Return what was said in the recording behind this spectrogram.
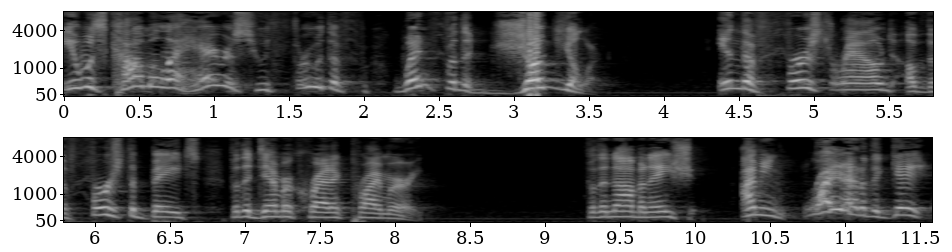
It was Kamala Harris who threw the went for the jugular in the first round of the first debates for the Democratic primary for the nomination. I mean, right out of the gate.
